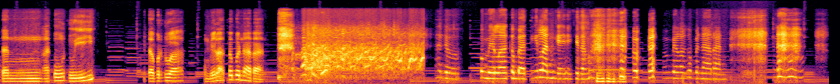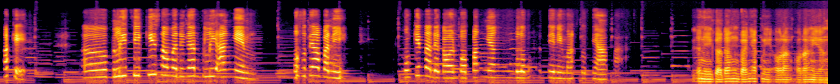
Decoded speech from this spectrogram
dan aku Dwi kita berdua pembela kebenaran Aduh, pembela kebatilan kayaknya kita mah. Pembela kebenaran. Nah, oke. Eh, beli ciki sama dengan beli angin. Maksudnya apa nih? Mungkin ada kawan popang yang belum ngerti nih maksudnya apa. ya nih kadang banyak nih orang-orang yang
